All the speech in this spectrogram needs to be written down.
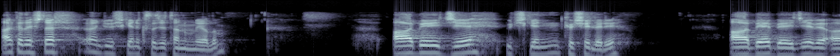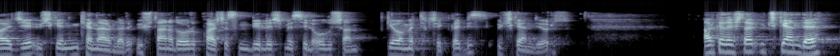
Arkadaşlar önce üçgeni kısaca tanımlayalım. ABC üçgeninin köşeleri, AB, BC ve AC üçgeninin kenarları, 3 tane doğru parçasının birleşmesiyle oluşan geometrik şekle biz üçgen diyoruz. Arkadaşlar üçgende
